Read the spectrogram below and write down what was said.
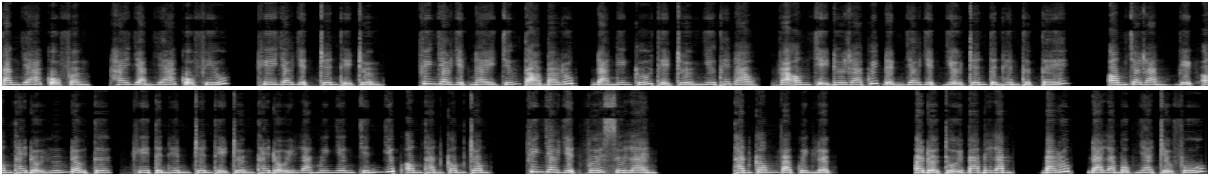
tăng giá cổ phần, hay giảm giá cổ phiếu khi giao dịch trên thị trường. Phiên giao dịch này chứng tỏ Baruch đã nghiên cứu thị trường như thế nào và ông chỉ đưa ra quyết định giao dịch dựa trên tình hình thực tế. Ông cho rằng việc ông thay đổi hướng đầu tư khi tình hình trên thị trường thay đổi là nguyên nhân chính giúp ông thành công trong phiên giao dịch với Sulan. Thành công và quyền lực Ở độ tuổi 35, Baruch đã là một nhà triệu phú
